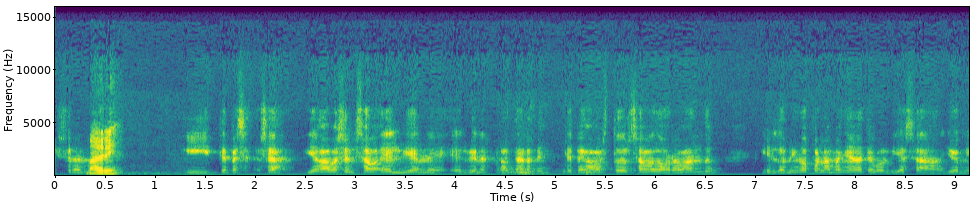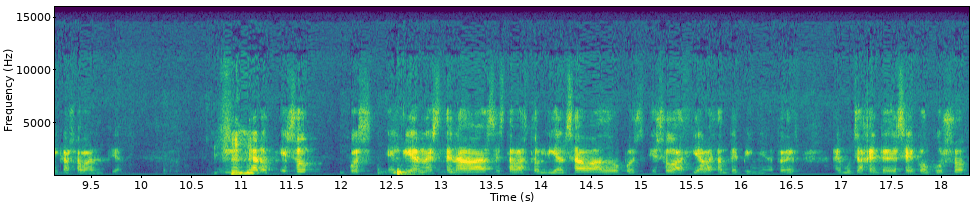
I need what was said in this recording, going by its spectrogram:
Eso era en Madrid. Y te, o sea, llegabas el, sábado, el, viernes, el viernes por la tarde, te pegabas todo el sábado grabando y el domingo por la mañana te volvías a, yo en mi caso, a Valencia. Y claro, eso, pues el viernes cenabas, estabas todo el día el sábado, pues eso hacía bastante piña. Entonces, hay mucha gente de ese concurso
